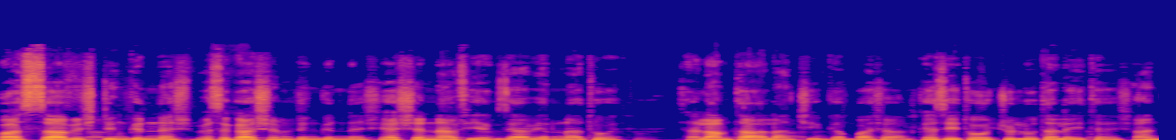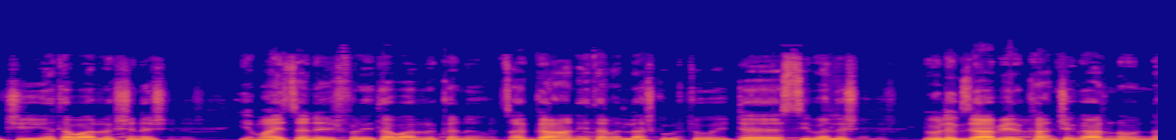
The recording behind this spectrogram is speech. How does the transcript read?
በሐሳብሽ ድንግል ነሽ፣ በሥጋሽም ድንግል ነሽ። የአሸናፊ የእግዚአብሔር እናት ሆይ ሰላምታ ላንቺ ይገባሻል። ከሴቶች ሁሉ ተለይተሽ አንቺ የተባረክሽ ነሽ። የማኅፀንሽ ፍሬ የተባረከ ነው። ጸጋን የተመላሽ ክብርት ሆይ ደስ ይበልሽ፣ ልዑል እግዚአብሔር ካንቺ ጋር ነውና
